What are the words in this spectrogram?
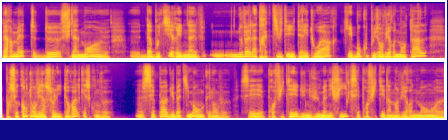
permettent finalement euh, euh, d'aboutir à une, nouvelle attractivité des territoires qui est beaucoup plus environnementale parce que quand on vient sur le littoral, qu'est-ce qu'on veut? C'est pas du bâtiment que l'on veut. C'est profiter d'une vue magnifique, c'est profiter d'un environnement euh,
